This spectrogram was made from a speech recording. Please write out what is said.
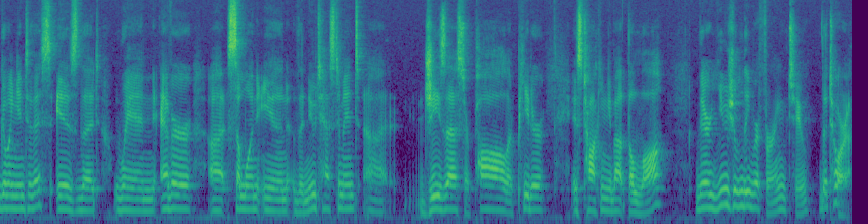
going into this is that whenever uh, someone in the New Testament, uh, Jesus or Paul or Peter, is talking about the law, they're usually referring to the Torah.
